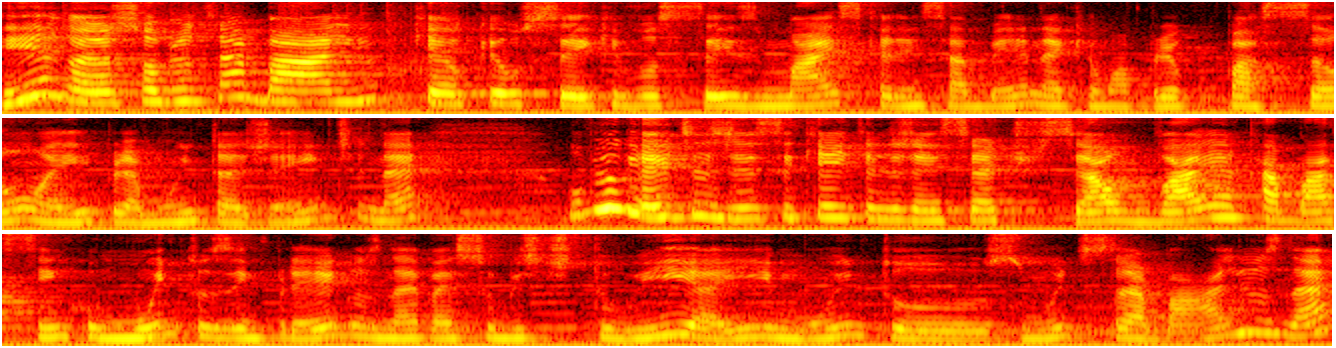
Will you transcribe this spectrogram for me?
E agora sobre o trabalho, que é o que eu sei que vocês mais querem saber, né? Que é uma preocupação aí para muita gente, né? O Bill Gates disse que a inteligência artificial vai acabar sim com muitos empregos, né? Vai substituir aí muitos, muitos trabalhos, né?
